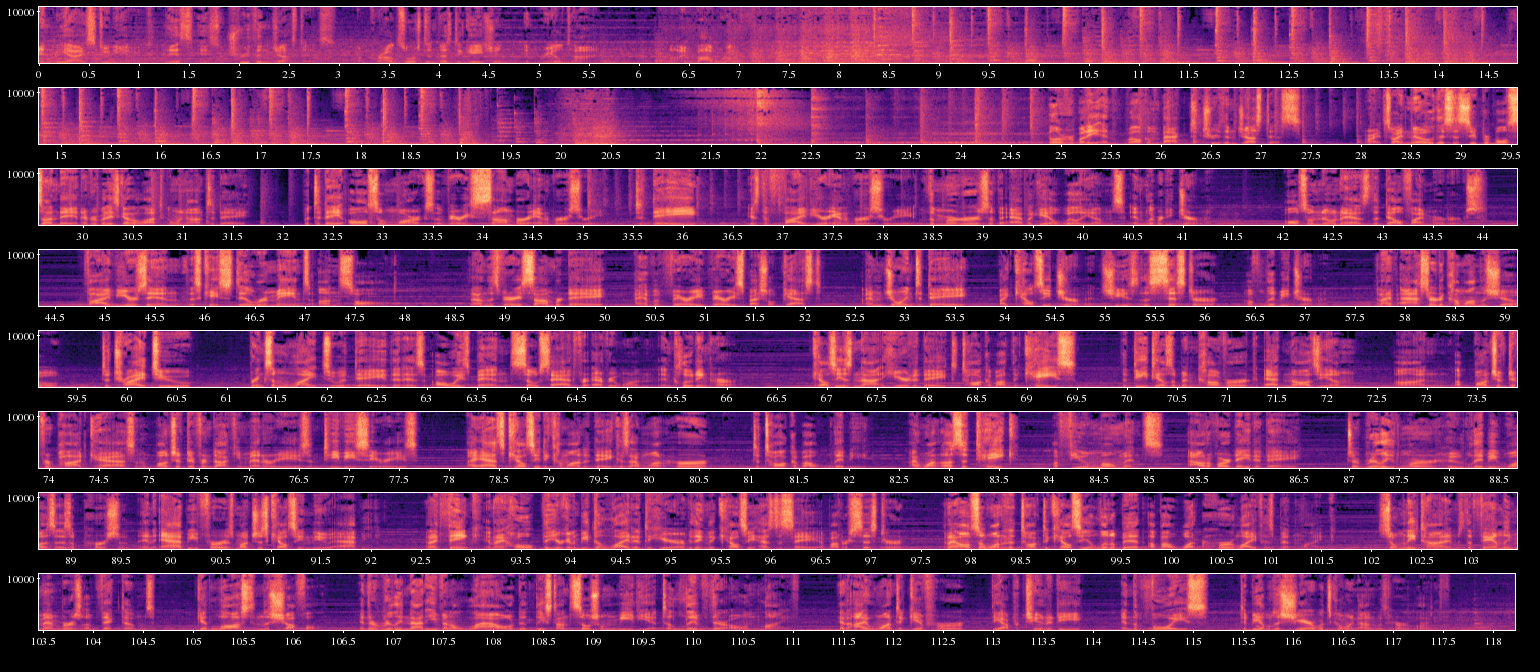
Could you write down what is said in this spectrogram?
NBI Studios, this is Truth and Justice, a crowdsourced investigation in real time. I'm Bob Ruff. Hello, everybody, and welcome back to Truth and Justice. All right, so I know this is Super Bowl Sunday and everybody's got a lot going on today, but today also marks a very somber anniversary. Today is the five year anniversary of the murders of Abigail Williams and Liberty German, also known as the Delphi murders. Five years in, this case still remains unsolved. And on this very somber day, I have a very, very special guest. I'm joined today by Kelsi German. She is the sister of Libby German. And I've asked her to come on the show to try to bring some light to a day that has always been so sad for everyone, including her. Kelsi is not here today to talk about the case. The details have been covered ad nauseum on a bunch of different podcasts and a bunch of different documentaries and TV series. I asked Kelsi to come on today because I want her to talk about Libby. I want us to take a few moments out of our day to day to really learn who Libby was as a person and Abby for as much as Kelsi knew Abby. And I think and I hope that you're going to be delighted to hear everything that Kelsi has to say about her sister. And I also wanted to talk to Kelsi a little bit about what her life has been like. So many times, the family members of victims get lost in the shuffle, and they're really not even allowed, at least on social media, to live their own life. And I want to give her the opportunity and the voice to be able to share what's going on with her life.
